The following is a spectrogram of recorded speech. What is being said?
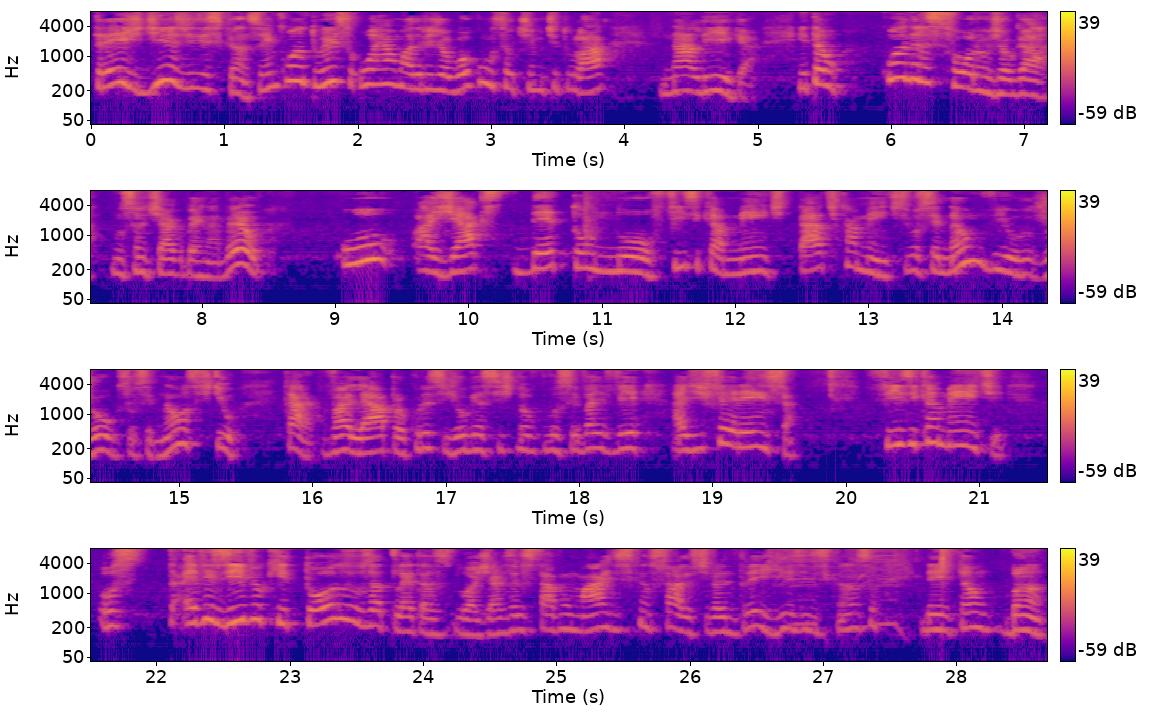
três dias de descanso. Enquanto isso, o Real Madrid jogou com o seu time titular na liga. Então, quando eles foram jogar no Santiago Bernabéu, o Ajax detonou fisicamente, taticamente. Se você não viu o jogo, se você não assistiu, cara, vai lá, procura esse jogo e assiste de novo que você vai ver a diferença fisicamente. Os é visível que todos os atletas do Ajax eles estavam mais descansados, tiveram três dias de descanso, e então, bam,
